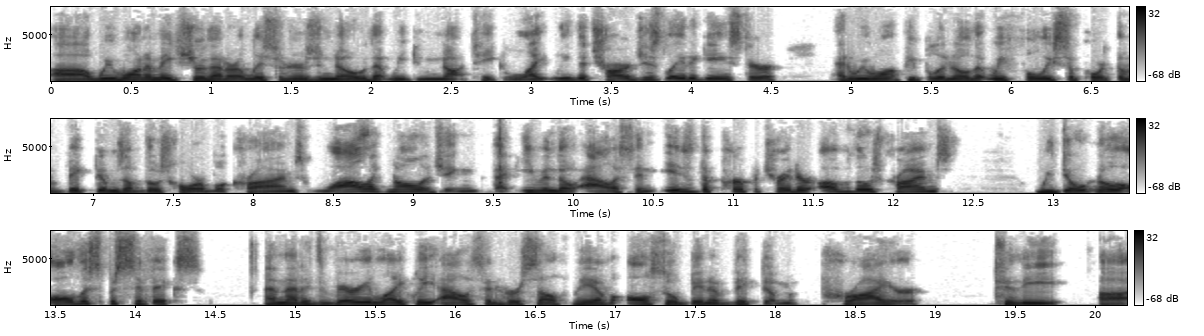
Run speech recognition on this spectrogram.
Uh, we want to make sure that our listeners know that we do not take lightly the charges laid against her, and we want people to know that we fully support the victims of those horrible crimes while acknowledging that even though Allison is the perpetrator of those crimes, we don't know all the specifics, and that it's very likely Allison herself may have also been a victim prior to the uh,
